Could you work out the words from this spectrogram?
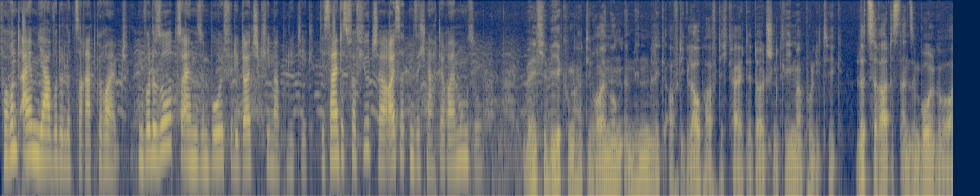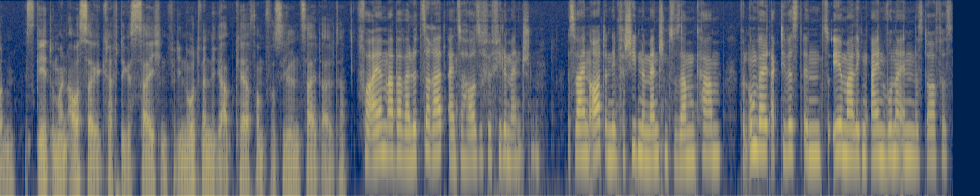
Vor rund einem Jahr wurde Lützerath geräumt und wurde so zu einem Symbol für die deutsche Klimapolitik. Die Scientists for Future äußerten sich nach der Räumung so. Welche Wirkung hat die Räumung im Hinblick auf die Glaubhaftigkeit der deutschen Klimapolitik? Lützerath ist ein Symbol geworden. Es geht um ein aussagekräftiges Zeichen für die notwendige Abkehr vom fossilen Zeitalter. Vor allem aber war Lützerath ein Zuhause für viele Menschen. Es war ein Ort, an dem verschiedene Menschen zusammenkamen, von UmweltaktivistInnen zu ehemaligen EinwohnerInnen des Dorfes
